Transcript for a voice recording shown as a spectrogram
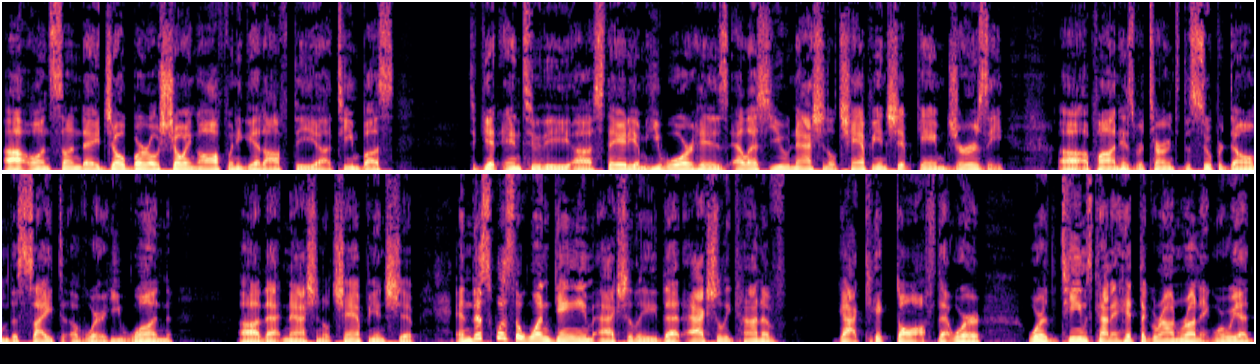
uh, on Sunday. Joe Burrow showing off when he get off the uh, team bus to get into the uh, stadium. He wore his LSU national championship game jersey uh, upon his return to the Superdome, the site of where he won uh, that national championship. And this was the one game actually that actually kind of got kicked off that were where the teams kind of hit the ground running, where we had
